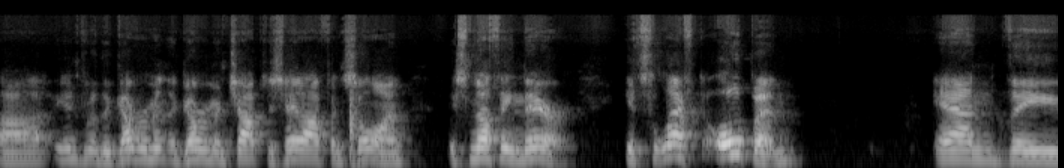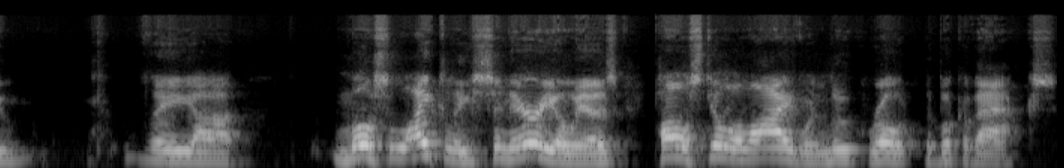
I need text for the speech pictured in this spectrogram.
uh, into the government, the government chopped his head off and so on. It's nothing there. It's left open and the the uh, most likely scenario is Paul's still alive when Luke wrote the book of Acts.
